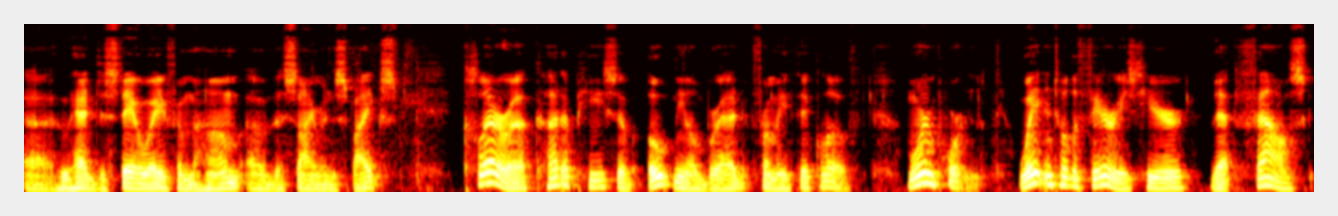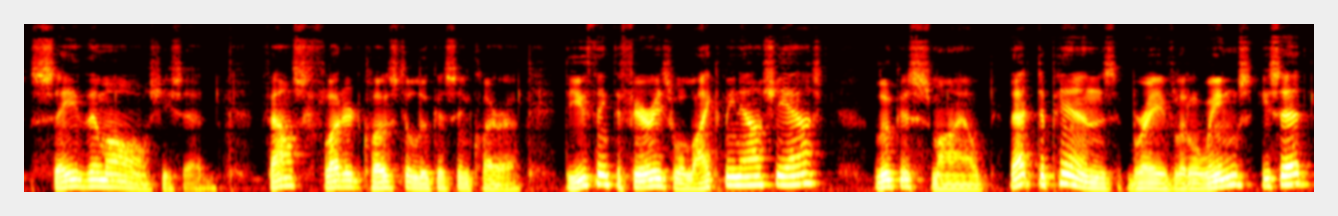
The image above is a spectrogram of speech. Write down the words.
uh, who had to stay away from the hum of the siren spikes. Clara cut a piece of oatmeal bread from a thick loaf. More important, wait until the fairies hear that Fausk saved them all, she said. Fausk fluttered close to Lucas and Clara. Do you think the fairies will like me now? she asked. Lucas smiled. That depends, brave little wings, he said.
